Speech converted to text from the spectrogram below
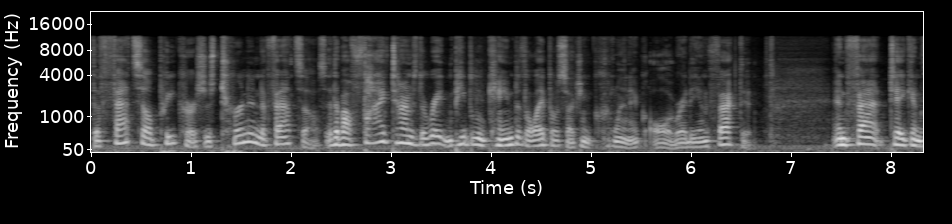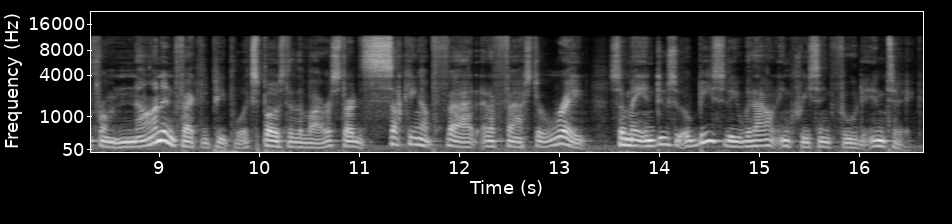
the fat cell precursors turn into fat cells at about five times the rate in people who came to the liposuction clinic already infected and fat taken from non-infected people exposed to the virus started sucking up fat at a faster rate, so may induce obesity without increasing food intake.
